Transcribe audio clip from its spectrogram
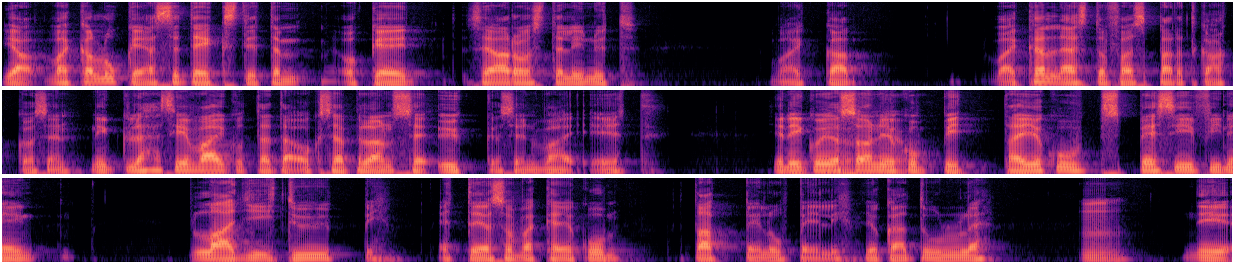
Ja vaikka lukea se teksti, että okei, se arvosteli nyt vaikka, vaikka Last of Us Part 2, niin kyllähän siihen vaikuttaa, että onko sä pelannut se ykkösen vai et. Ja niin kuin jos on joku, pit, tai joku spesifinen lajityyppi, että jos on vaikka joku tappelupeli, joka tulee, Mm. Niin,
